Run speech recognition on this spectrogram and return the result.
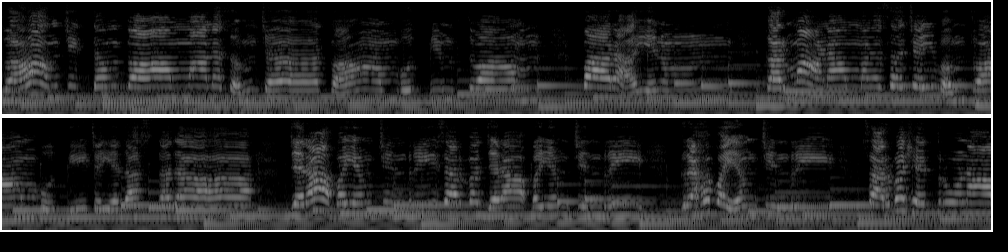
त्वां चित्तं त्वां मानसं च त्वां बुद्धिं त्वां पारायणं। कर्माणां मनस चैवं त्वां बुद्धि च यदस्तदा। जराभयं चिन्द्री सर्वजराभयं चिन्द्री ग्रहभयं चिन्द्री सर्वशत्रूणा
